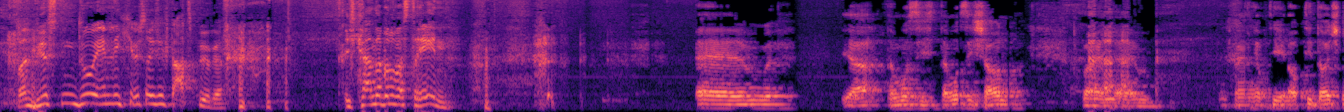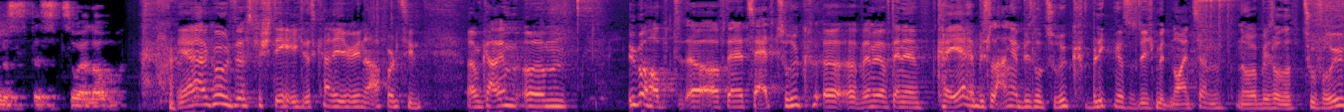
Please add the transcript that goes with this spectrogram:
Wann wirst denn du endlich österreichischer Staatsbürger? Ich kann da ein bisschen was drehen. Ähm, ja, da muss ich, da muss ich schauen, weil ähm, ich weiß nicht, ob die, ob die Deutschen das, das so erlauben. Ja, gut, das verstehe ich, das kann ich irgendwie nachvollziehen. Ähm, Karim, ähm, überhaupt äh, auf deine Zeit zurück, äh, wenn wir auf deine Karriere bislang ein bisschen zurückblicken, also natürlich mit 19 noch ein bisschen zu früh,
